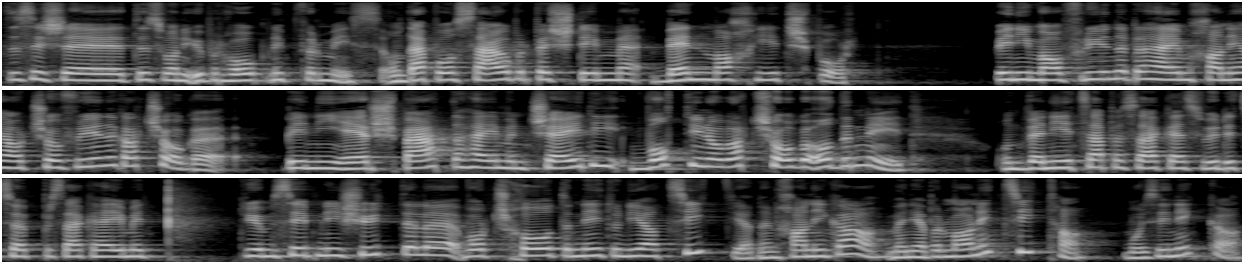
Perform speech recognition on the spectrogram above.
das ist äh, das, was ich überhaupt nicht vermisse. Und auch selber bestimmen, wann mache ich jetzt Sport. Bin ich mal früher daheim, kann ich halt schon früher joggen. Bin ich erst spät daheim, entscheide ich, will ich noch joggen oder nicht. Und wenn ich jetzt eben sage, es würde jetzt jemand sagen, hey, mit die um 7 Uhr schütteln, willst du kommen oder nicht und ich habe Zeit, ja, dann kann ich gehen. Wenn ich aber mal nicht Zeit habe, muss ich nicht gehen.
